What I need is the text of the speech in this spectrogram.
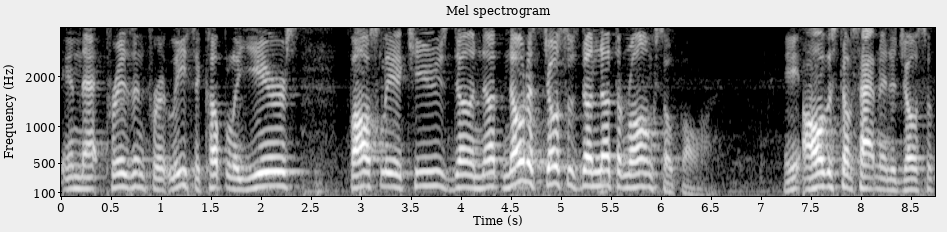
in that prison for at least a couple of years falsely accused, done nothing. Notice Joseph's done nothing wrong so far. He, all this stuff's happening to Joseph.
